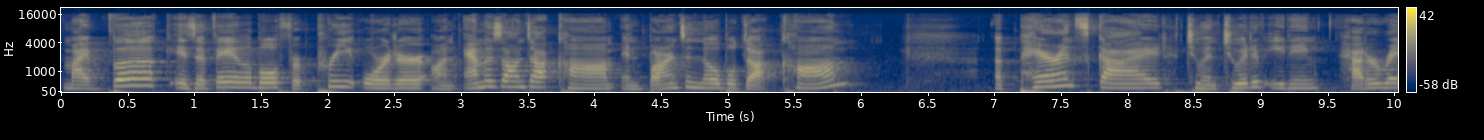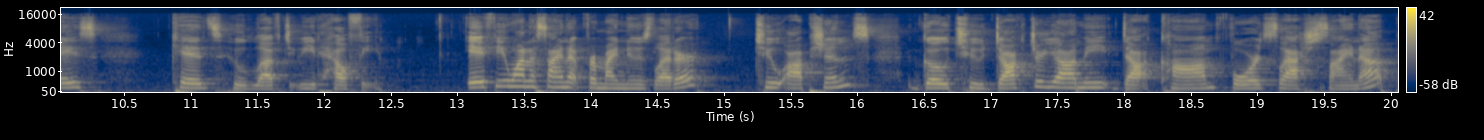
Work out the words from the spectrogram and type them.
my book is available for pre order on Amazon.com and BarnesandNoble.com. A Parent's Guide to Intuitive Eating How to Raise Kids Who Love to Eat Healthy. If you want to sign up for my newsletter, two options. Go to doctoryami.com forward slash sign up,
